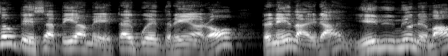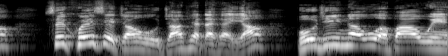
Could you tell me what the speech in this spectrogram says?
ဆုံးတင်ဆက်ပေးရမယ့်တိုက်ပွဲသတင်းကတော့တနင်္သာရီတိုင်းရေပြူမြို့နယ်မှာစစ်ခွေးစစ်ကြောင်းကိုကြားဖြတ်တိုက်ခိုက်ရာဗိုလ်ကြီးနှစ်ဦးအပါအဝင်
